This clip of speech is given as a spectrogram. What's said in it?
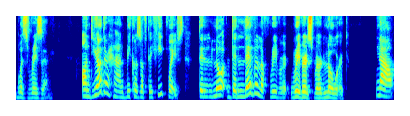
was risen. On the other hand, because of the heat waves, the, the level of river, rivers were lowered. Now,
